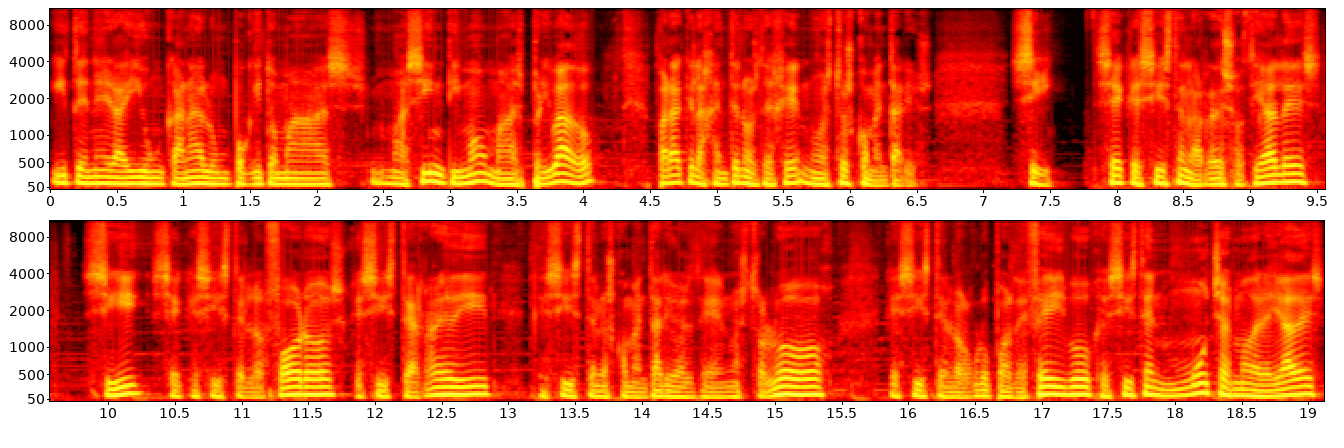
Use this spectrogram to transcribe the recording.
y tener ahí un canal un poquito más, más íntimo, más privado, para que la gente nos deje nuestros comentarios. Sí, sé que existen las redes sociales, sí, sé que existen los foros, que existe Reddit, que existen los comentarios de nuestro blog, existen los grupos de Facebook, existen muchas modalidades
